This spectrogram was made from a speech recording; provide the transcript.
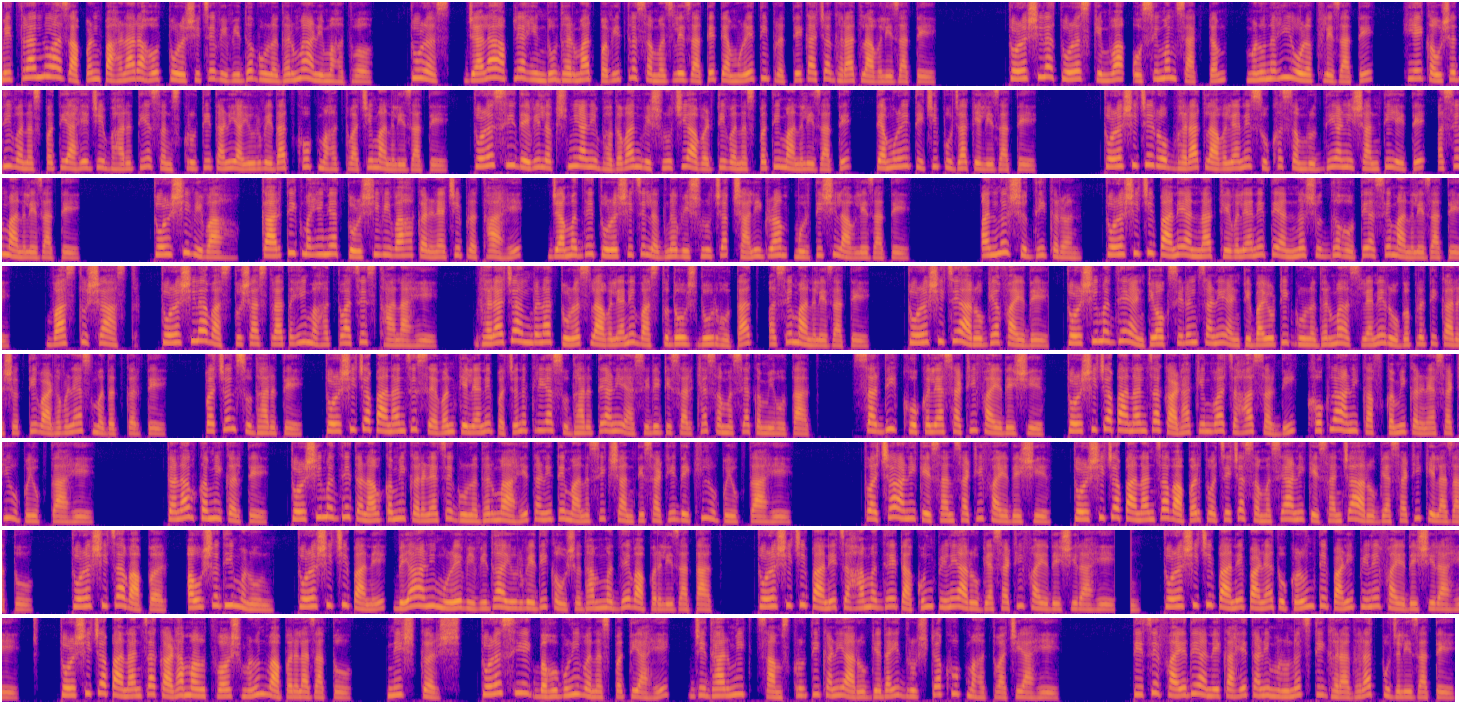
मित्रांनो आज आपण पाहणार आहोत तुळशीचे विविध गुणधर्म आणि महत्त्व तुळस ज्याला आपल्या हिंदू धर्मात पवित्र समजले जाते त्यामुळे ती प्रत्येकाच्या घरात लावली जाते. तुळशीला तुळस किंवा ओसिमम सॅक्टम म्हणूनही ओळखले जाते. ही एक औषधी वनस्पती आहे जी भारतीय संस्कृतीत आणि आयुर्वेदात खूप महत्त्वाची मानली जाते. तुळस ही देवी लक्ष्मी आणि भगवान विष्णूची आवडती वनस्पती मानली जाते त्यामुळे तिची पूजा केली जाते. तुळशीचे रोप घरात लावल्याने सुख समृद्धी आणि शांती येते असे मानले जाते. तुळशी विवाह. कार्तिक महिन्यात तुळशी विवाह करण्याची प्रथा आहे ज्यामध्ये तुळशीचे लग्न विष्णूच्या शालिग्राम मूर्तीशी लावले जाते. अन्न शुद्धीकरण. तुळशीची पाने अन्नात ठेवल्याने ते अन्न शुद्ध होते असे मानले जाते. वास्तुशास्त्र. तुळशीला वास्तुशास्त्रातही महत्त्वाचे स्थान आहे. घराच्या अंगणात तुळस लावल्याने वास्तुदोष दूर होतात असे मानले जाते. तुळशीचे आरोग्य फायदे. तुळशीमध्ये अँटीऑक्सिडंट्स आणि अँटीबायोटिक गुणधर्म असल्याने रोगप्रतिकारशक्ती वाढवण्यास मदत करते. पचन सुधारते. तुळशीच्या पानांचे सेवन केल्याने पचनक्रिया सुधारते आणि ॲसिडिटीसारख्या समस्या कमी होतात. सर्दी खोकल्यासाठी फायदेशीर. तुळशीच्या पानांचा काढा किंवा चहा सर्दी खोकला आणि कफ कमी करण्यासाठी उपयुक्त आहे. तणाव कमी करते. तुळशीमध्ये तणाव कमी करण्याचे गुणधर्म आहेत आणि ते मानसिक शांतीसाठी देखील उपयुक्त आहे. त्वचा आणि केसांसाठी फायदेशीर. तुळशीच्या पानांचा वापर त्वचेच्या समस्या आणि केसांच्या आरोग्यासाठी केला जातो. तुळशीचा वापर औषधी म्हणून. तुळशीची पाने बिया आणि मुळे विविध आयुर्वेदिक औषधांमध्ये वापरली जातात. तुळशीची पाने चहामध्ये टाकून पिणे आरोग्यासाठी फायदेशीर आहे. तुळशीची पाने पाण्यात उकळून ते पाणी पिणे फायदेशीर आहे. तुळशीच्या पानांचा काढा माउथवॉश म्हणून वापरला जातो. निष्कर्ष तुळस ही एक बहुगुणी वनस्पती आहे जी धार्मिक सांस्कृतिक आणि आरोग्यदायी दृष्ट्या खूप महत्त्वाची आहे. तिचे फायदे अनेक आहेत आणि म्हणूनच ती घराघरात पूजली जाते.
